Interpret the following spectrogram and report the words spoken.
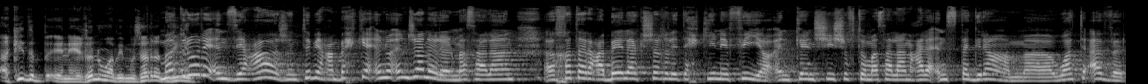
أكيد يعني غنوة بمجرد ما ضروري انزعاج انتبه عم بحكي إنه en général مثلا آه، خطر على بالك شغلة تحكيني فيها إن كان شيء شفته مثلا على انستغرام whatever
